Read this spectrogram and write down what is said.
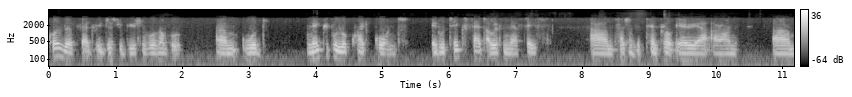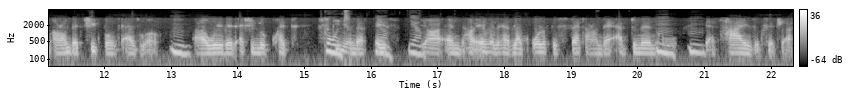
cause the fat redistribution for example um, would make people look quite gaunt it would take fat away from their face, um, such as the temporal area around um, around their cheekbones as well, mm. uh, where they'd actually look quite skinny Gaunt. on their face. Yeah. Yeah. yeah. and however they have like all of this fat around their abdomen mm. or mm. their thighs, etc.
